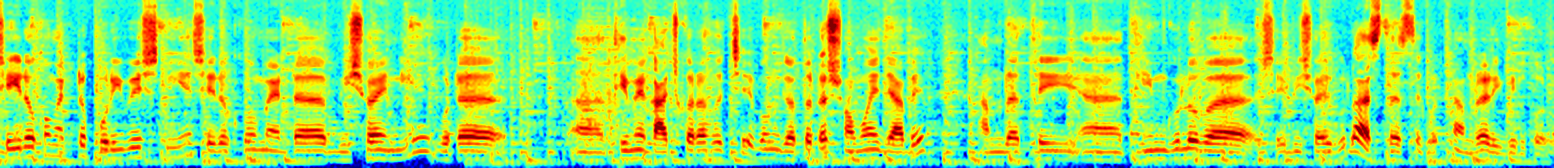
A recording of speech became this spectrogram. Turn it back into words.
সেই রকম একটা পরিবেশ নিয়ে সেরকম একটা বিষয় নিয়ে গোটা থিমে কাজ করা হচ্ছে এবং যতটা সময় যাবে, আমরা সেই থিমগুলো বা সেই বিষয়গুলো আস্তে আস্তে করে আমরা রিভিল করব।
